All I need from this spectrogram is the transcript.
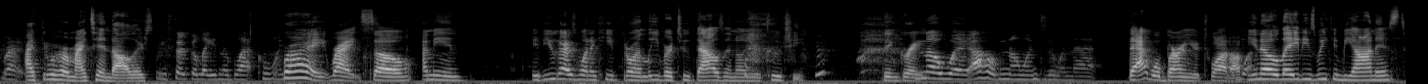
Right. I threw her my ten dollars. Recirculating the black coin. Right, right. So I mean, if you guys want to keep throwing lever two thousand on your coochie, then great. No way. I hope no one's doing that. That will burn your twat off. You know, ladies, we can be honest.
